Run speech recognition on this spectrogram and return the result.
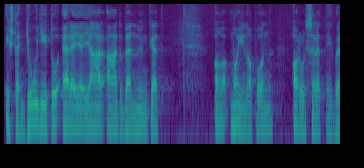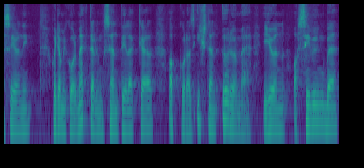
Isten gyógyító ereje jár át bennünket. A mai napon arról szeretnék beszélni, hogy amikor megtelünk szentélekkel, akkor az Isten öröme jön a szívünkbe,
